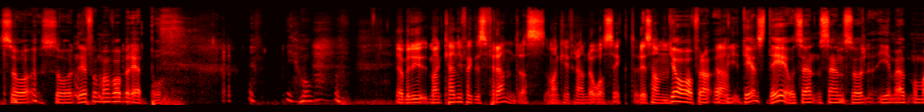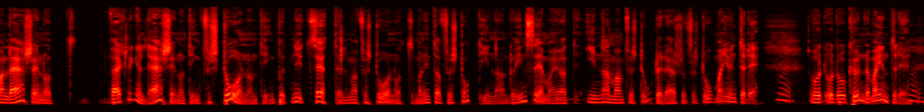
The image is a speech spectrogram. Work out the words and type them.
så, så det får man vara beredd på. Jo. Ja, men det man kan ju faktiskt förändras och man kan ju förändra åsikt. Och det är som, Ja, för, Ja. dels det och sen, sen så i och med att om man lär sig något, verkligen lär sig någonting, förstår någonting på ett nytt sätt eller man förstår något som man inte har förstått innan, då inser man ju att innan man förstod det där så förstod man ju inte det. Och, och då kunde man ju inte det. nej,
